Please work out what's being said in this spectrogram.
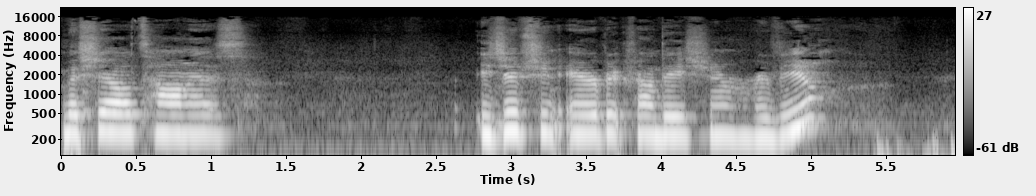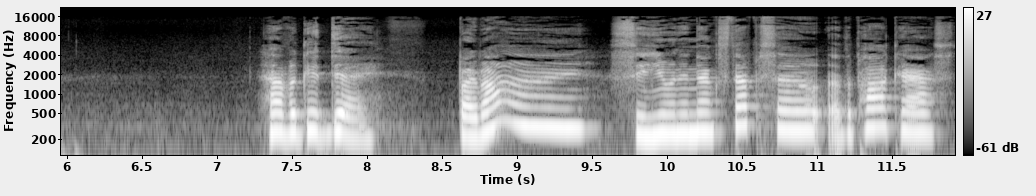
Michel Thomas, Egyptian Arabic Foundation Review. Have a good day. Bye bye. See you in the next episode of the podcast.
